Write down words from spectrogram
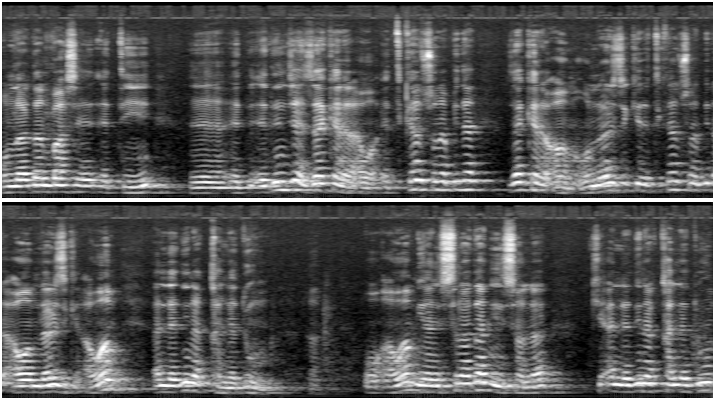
Onlardan bahsettiği e, ed- edince zekere avam. Ettikten sonra bir de zekere avam. Onları zikir ettikten sonra bir de avamları zikir. Avam ellezine kalledum. O avam yani sıradan insanlar ki ellezine kalledum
